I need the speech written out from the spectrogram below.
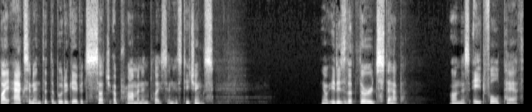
by accident that the Buddha gave it such a prominent place in his teachings. You know, it is the third step on this eightfold path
